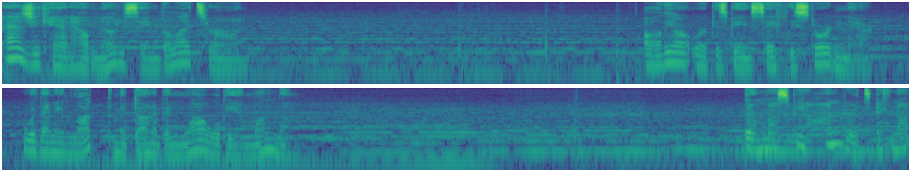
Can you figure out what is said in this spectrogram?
As you can't help noticing, the lights are on. All the artwork is being safely stored in there. With any luck, the Madonna Benoit will be among them. There must be hundreds, if not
